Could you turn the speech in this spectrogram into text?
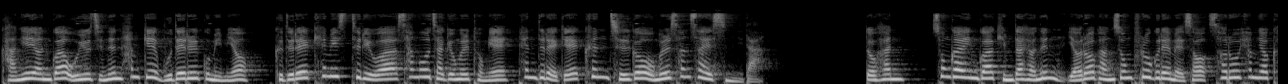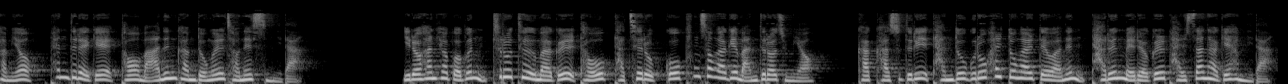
강혜연과 오유진은 함께 무대를 꾸미며 그들의 케미스트리와 상호작용을 통해 팬들에게 큰 즐거움을 선사했습니다. 또한 송가인과 김다현은 여러 방송 프로그램에서 서로 협력하며 팬들에게 더 많은 감동을 전했습니다. 이러한 협업은 트로트 음악을 더욱 다채롭고 풍성하게 만들어주며 각 가수들이 단독으로 활동할 때와는 다른 매력을 발산하게 합니다.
